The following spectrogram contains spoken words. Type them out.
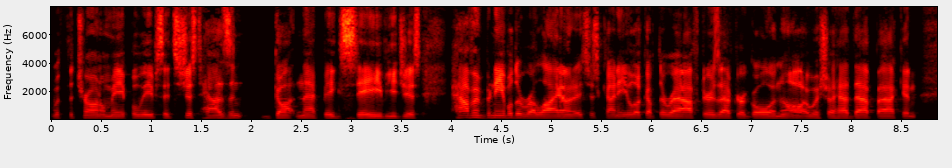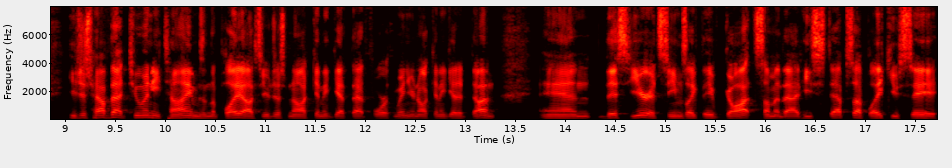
with the Toronto Maple Leafs, it just hasn't gotten that big save. You just haven't been able to rely on it. It's just kind of you look up the rafters after a goal and oh, I wish I had that back. And you just have that too many times in the playoffs. You're just not going to get that fourth win. You're not going to get it done. And this year, it seems like they've got some of that. He steps up, like you say,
